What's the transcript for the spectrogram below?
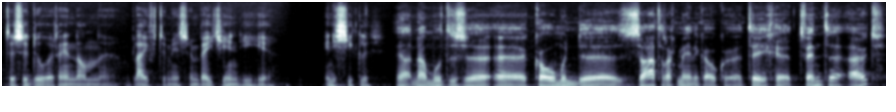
tussendoor. En dan blijf je tenminste een beetje in die, in die cyclus. Ja, nou moeten ze komende zaterdag, meen ik ook, tegen Twente uit.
